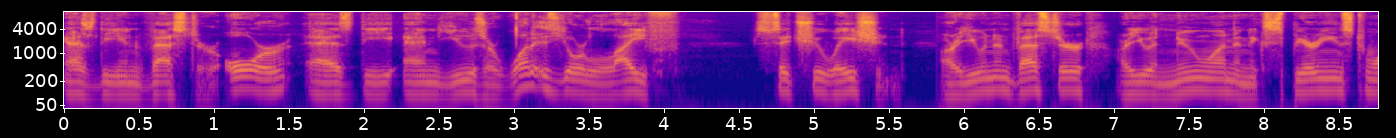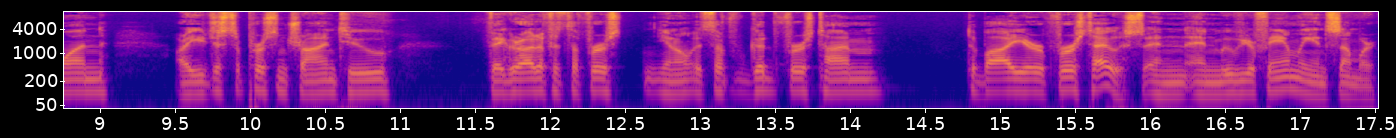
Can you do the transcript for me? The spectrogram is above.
as the investor or as the end user. What is your life situation? Are you an investor? Are you a new one, an experienced one? Are you just a person trying to figure out if it's the first, you know, it's a good first time to buy your first house and, and move your family in somewhere?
